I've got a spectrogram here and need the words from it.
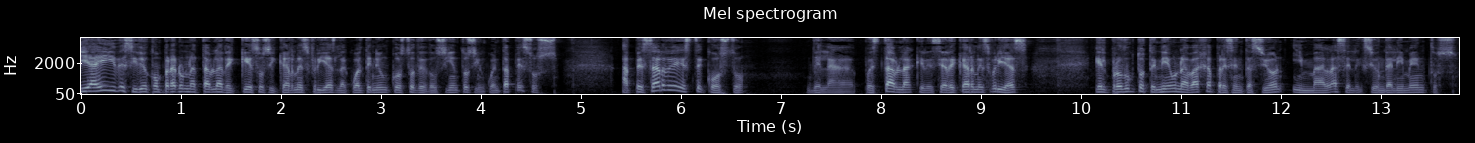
Y ahí decidió comprar una tabla de quesos y carnes frías, la cual tenía un costo de 250 pesos. A pesar de este costo, de la pues tabla que decía de carnes frías, el producto tenía una baja presentación y mala selección de alimentos.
